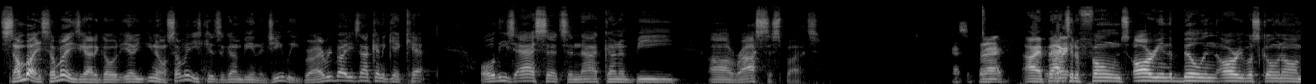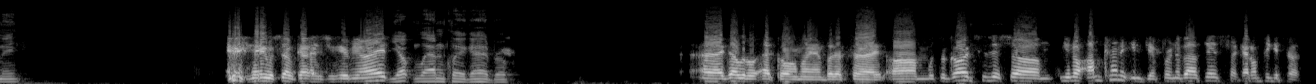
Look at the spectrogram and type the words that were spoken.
somebody, somebody's got to go. You know, some of these kids are going to be in the G League, bro. Everybody's not going to get kept. All these assets are not going to be uh, roster spots. That's a fact. All right, back Right. to the phones. Ari in the building. Ari, what's going on, man? Hey, what's up, guys? You hear me all right? Yep, loud and clear. Go ahead, bro. Uh, I got a little echo on my end, but that's all right. Um, with regards to this, um, you know, I'm kind of indifferent about this. Like, I don't think it's a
